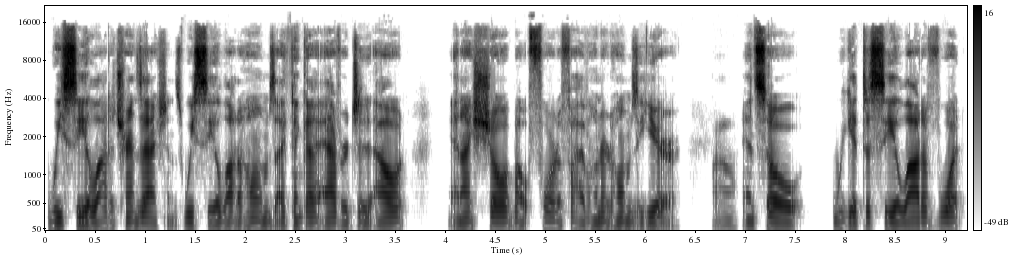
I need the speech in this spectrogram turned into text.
We see a lot of transactions. We see a lot of homes. I think I average it out, and I show about four to five hundred homes a year. Wow. And so we get to see a lot of what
